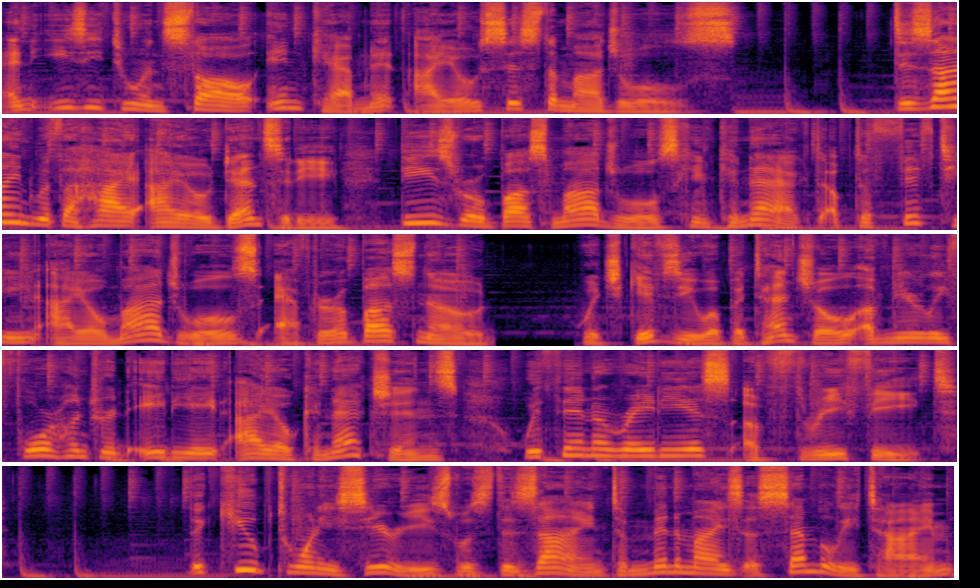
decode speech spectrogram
and easy to install in-cabinet I.O. system modules. Designed with a high I.O. density, these robust modules can connect up to 15 I.O. modules after a bus node, which gives you a potential of nearly 488 I.O. connections within a radius of 3 feet. The Cube 20 series was designed to minimize assembly time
